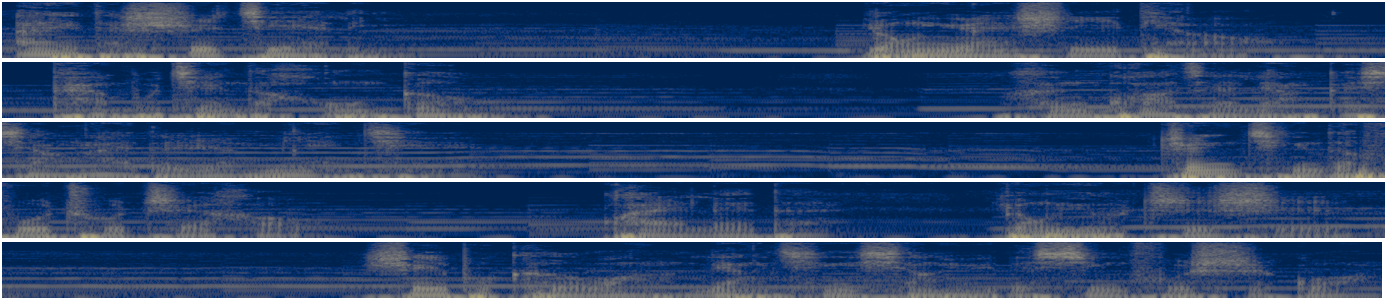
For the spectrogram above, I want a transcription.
爱的世界里，永远是一条看不见的鸿沟，横跨在两个相爱的人面前。真情的付出之后，快乐的拥有之时，谁不渴望两情相悦的幸福时光，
